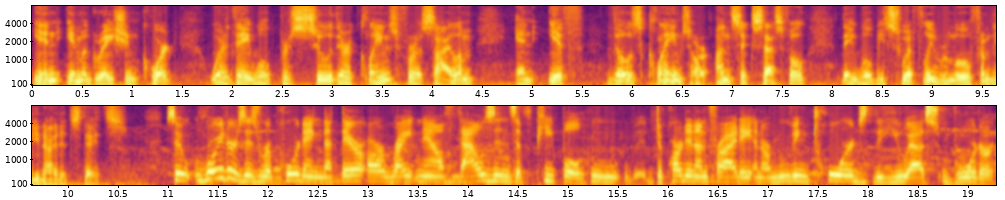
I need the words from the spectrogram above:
in immigration court, where they will pursue their claims for asylum. And if those claims are unsuccessful, they will be swiftly removed from the United States. So Reuters is reporting that there are right now thousands of people who departed on Friday and are moving towards the U.S. border.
